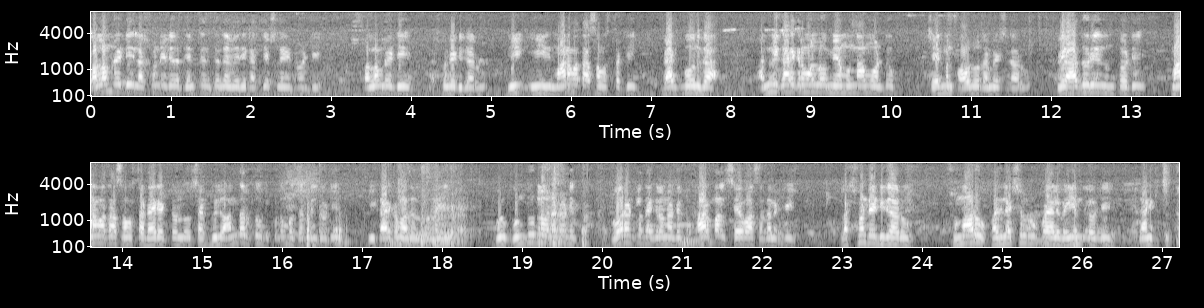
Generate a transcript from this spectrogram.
పల్లంరెడ్డి లక్ష్మణ్ రెడ్డి గారు జనసేన వేదిక అధ్యక్షులైనటువంటి పల్లంరెడ్డి లక్ష్మణ్ రెడ్డి గారు ఈ ఈ మానవతా సంస్థకి బ్యాక్ బోన్గా అన్ని కార్యక్రమాల్లో మేమున్నాము అంటూ చైర్మన్ పావులూరు రమేష్ గారు వీరి ఆధ్వర్యంతో మానవతా సంస్థ డైరెక్టర్లు సభ్యులు అందరితోటి కుటుంబ సభ్యులతో ఈ కార్యక్రమాలు జరుగుతున్నాయి. గు- గుంటూరులో ఉన్నటువంటి గోరంట్ల దగ్గర ఉన్నటువంటి ఫార్మల్ సేవా సదనకి లక్ష్మణ్ రెడ్డి గారు సుమారు పది లక్షల రూపాయల వ్యయంతో దానికి చుట్టూ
